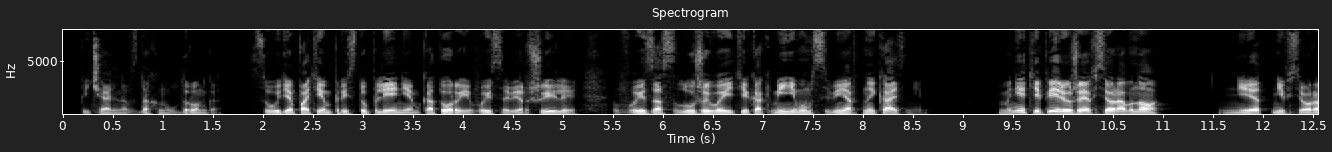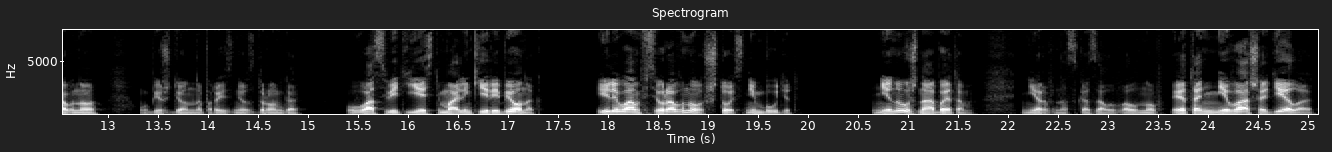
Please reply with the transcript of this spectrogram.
— печально вздохнул Дронга. «Судя по тем преступлениям, которые вы совершили, вы заслуживаете как минимум смертной казни. Мне теперь уже все равно». «Нет, не все равно», — убежденно произнес Дронга. «У вас ведь есть маленький ребенок, или вам все равно, что с ним будет? Не нужно об этом, нервно сказал Волнов. Это не ваше дело.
